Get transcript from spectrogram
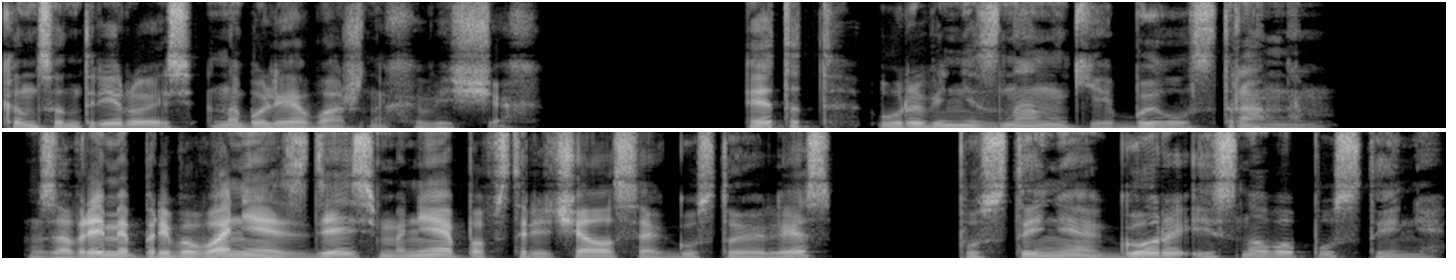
концентрируясь на более важных вещах. Этот уровень изнанки был странным. За время пребывания здесь мне повстречался густой лес, пустыня, горы и снова пустыня.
